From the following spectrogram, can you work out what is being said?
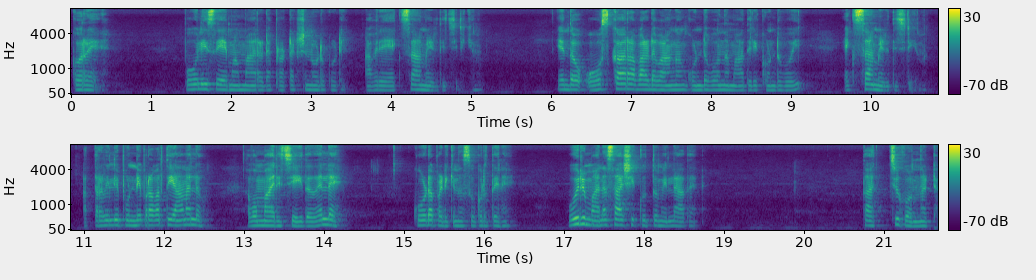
കുറേ പോലീസ് ഏമന്മാരുടെ പ്രൊട്ടക്ഷനോട് കൂടി അവരെ എക്സാം എഴുതിച്ചിരിക്കുന്നു. എന്തോ ഓസ്കാർ അവാർഡ് വാങ്ങാൻ കൊണ്ടുപോകുന്ന മാതിരി കൊണ്ടുപോയി എക്സാം എഴുതിച്ചിരിക്കുന്നു. അത്ര വലിയ പുണ്യപ്രവർത്തിയാണല്ലോ അവന്മാർ ചെയ്തതല്ലേ? കൂടെ പഠിക്കുന്ന സുഹൃത്തിനെ ഒരു മനസാക്ഷി കുത്തുമില്ലാതെ തച്ചു കൊന്നിട്ട്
